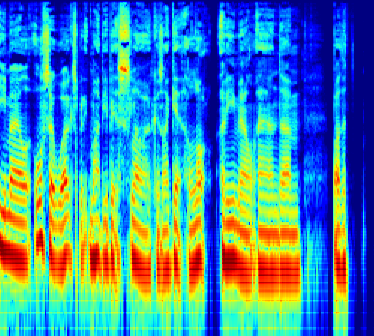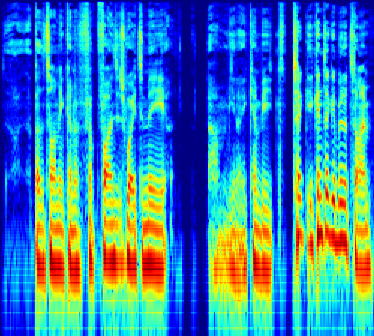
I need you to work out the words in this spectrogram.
Email also works, but it might be a bit slower because I get a lot of email, and um, by the by the time it kind of f- finds its way to me, um, you know, it can be take it can take a bit of time.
